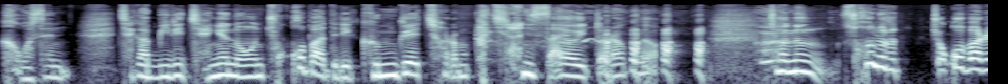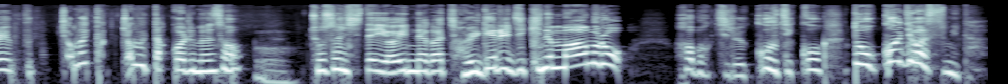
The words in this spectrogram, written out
그곳엔 제가 미리 쟁여놓은 초코바들이 금괴처럼 가지런히 쌓여 있더라고요. 저는 손으로 초코바를 쪼물딱 쪼물딱 거리면서 조선시대 여인네가 절개를 지키는 마음으로 허벅지를 꾸짖고 또 꾸집었습니다.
